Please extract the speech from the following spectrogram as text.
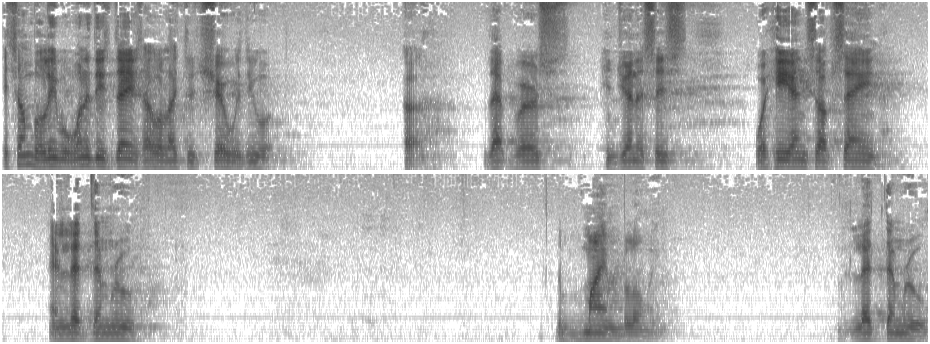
It's unbelievable. One of these days, I would like to share with you uh, that verse in Genesis where he ends up saying, and let them rule. Mind blowing. Let them rule.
